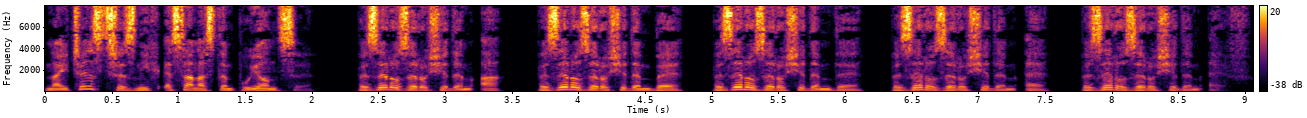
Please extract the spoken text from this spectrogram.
Najczęstsze z nich ESA następujące P007A, P007B, P007D, P007E, P007F.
